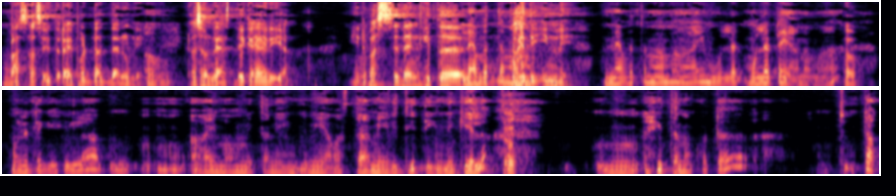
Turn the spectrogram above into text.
ප්‍රස්වාසය විතරයි පොඩ්ඩක් දැනුනේ. ඊට පස්සේ ඔන්න S2 ඇරියා. ඊට පස්සේ දැන් හිත කොහෙද ඉන්නේ? නැවත මම ආයි මුලට යනවා. මුලට ගිහිල්ලා ආයි මම මෙතන ඉන්නේ මේ අවස්ථාවේ මේ විදිහට ඉන්නේ කියලා. ඔව්. හිතනකොට ටක්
